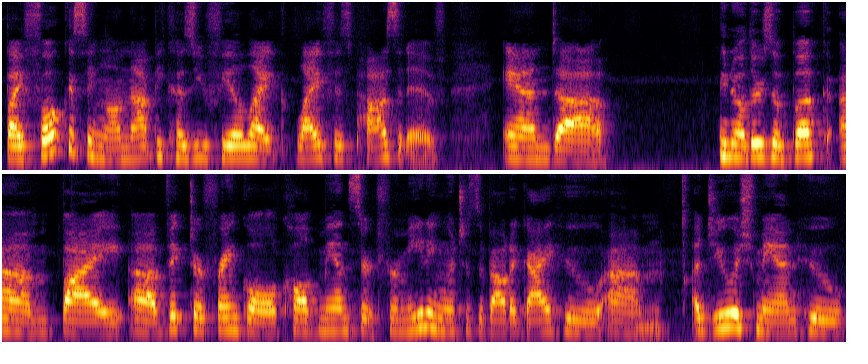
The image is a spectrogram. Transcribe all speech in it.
by focusing on that because you feel like life is positive. And uh, you know there's a book um, by uh, Viktor Frankl called man's search for meaning which is about a guy who um, a jewish man who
